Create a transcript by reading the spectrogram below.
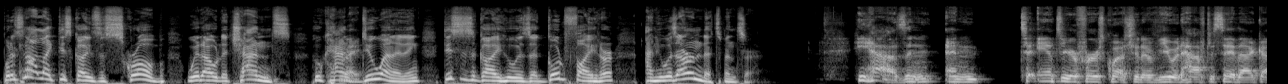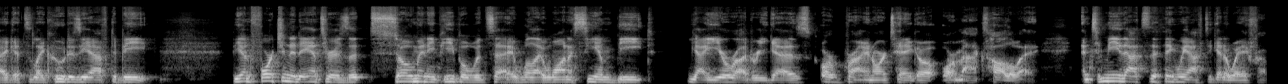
but it's not like this guy's a scrub without a chance who can't right. do anything. This is a guy who is a good fighter and who has earned it, Spencer. He has, and and to answer your first question of you would have to say that guy gets like who does he have to beat? The unfortunate answer is that so many people would say well i want to see him beat yair rodriguez or brian ortega or max holloway. And to me that's the thing we have to get away from.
